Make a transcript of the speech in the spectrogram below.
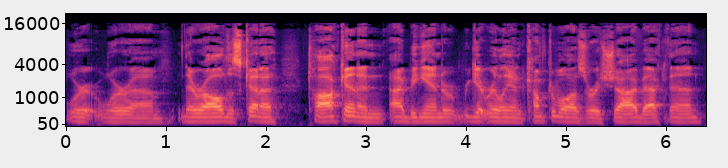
were were um, they were all just kind of talking and I began to get really uncomfortable. I was very shy back then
